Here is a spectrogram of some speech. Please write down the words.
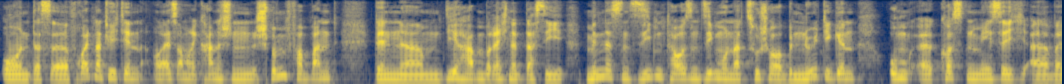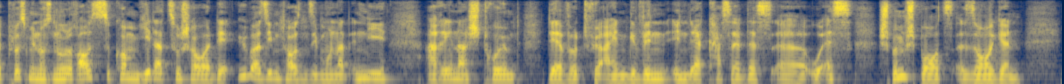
Und das äh, freut natürlich den US-amerikanischen Schwimmverband, denn ähm, die haben berechnet, dass sie mindestens 7700 Zuschauer benötigen, um äh, kostenmäßig äh, bei plus minus null rauszukommen. Jeder Zuschauer, der über 7700 in die Arena strömt, der wird für einen Gewinn in der Kasse des äh, US-Schwimmsports sorgen.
